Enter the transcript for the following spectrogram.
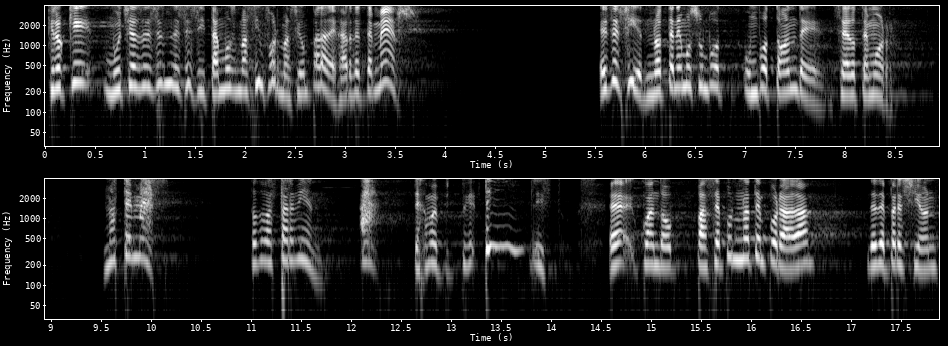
creo que muchas veces necesitamos más información para dejar de temer. Es decir, no tenemos un, botón de cero temor. No temas. Todo va a estar bien. Ah, déjame. Listo. Eh, cuando pasé por una temporada de depresión,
